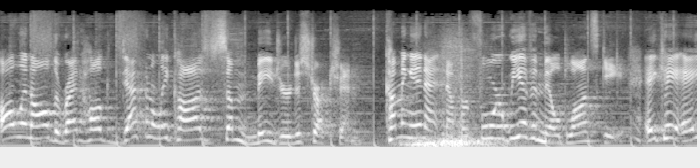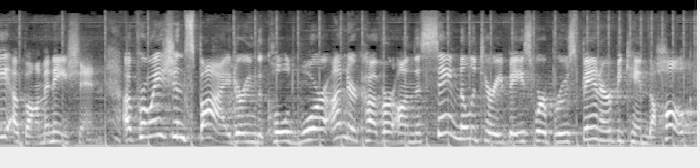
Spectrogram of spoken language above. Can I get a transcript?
All in all, the Red Hulk definitely caused some major destruction. Coming in at number 4 we have Emil Blonsky, aka Abomination. A Croatian spy during the Cold War undercover on the same military base where Bruce Banner became the Hulk,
